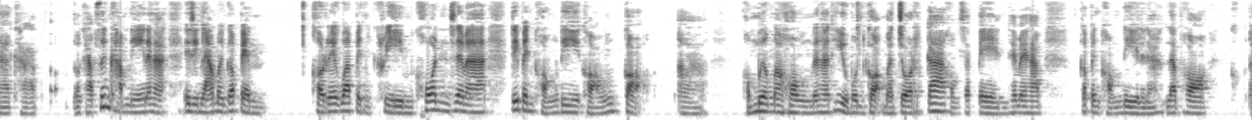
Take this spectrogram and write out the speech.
นะครับนะครับซึ่งคำนี้นะฮะจริงๆแล้วมันก็เป็นเขาเรียกว่าเป็นครีมข้นใช่ไหมที่เป็นของดีของเกาะอ่าของเมืองมาฮองนะฮะที่อยู่บนเกาะมาโจรกาของสเปนใช่ไหมครับก็เป็นของดีเลยนะ แล้วพออ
